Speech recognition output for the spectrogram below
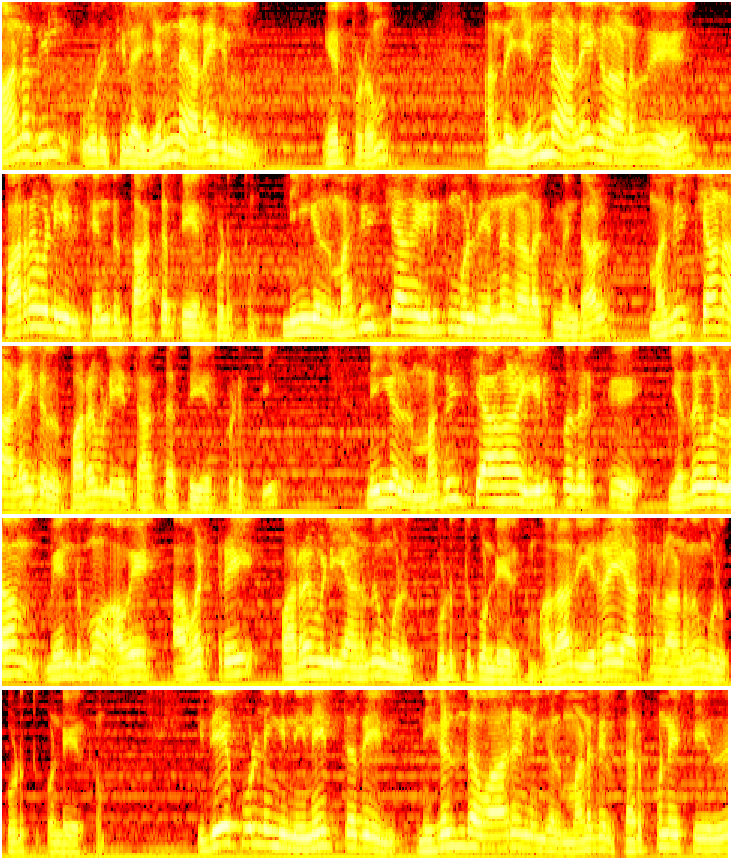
மனதில் ஒரு சில எண்ண அலைகள் ஏற்படும். அந்த எண்ண அலைகளானது பறவழியில் சென்று தாக்கத்தை ஏற்படுத்தும். நீங்கள் மகிழ்ச்சியாக இருக்கும் பொழுது என்ன நடக்கும் என்றால் மகிழ்ச்சியான அலைகள் பறவழியை தாக்கத்தை ஏற்படுத்தி நீங்கள் மகிழ்ச்சியாக இருப்பதற்கு எதுவெல்லாம் வேண்டுமோ அவை அவற்றை பரவெளியானது உங்களுக்கு கொடுத்து கொண்டே இருக்கும் அதாவது இறையாற்றலானது உங்களுக்கு கொடுத்து கொண்டே இருக்கும் இதேபோல் நீங்கள் நினைத்ததை நிகழ்ந்தவாறு நீங்கள் மனதில் கற்பனை செய்து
